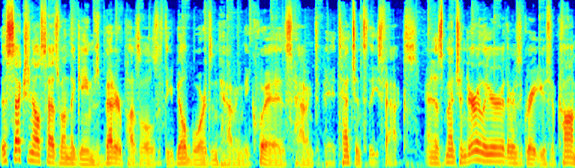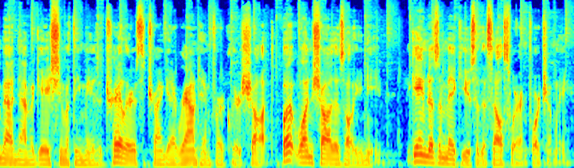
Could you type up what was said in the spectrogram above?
This section also has one of the game's better puzzles, the billboards and having the quiz, having to pay attention to these facts. And as mentioned earlier, there's a great use of combat navigation with the maze of trailers to try and get around him for a clear shot. But one shot is all you need. The game doesn't make use of this elsewhere, unfortunately.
